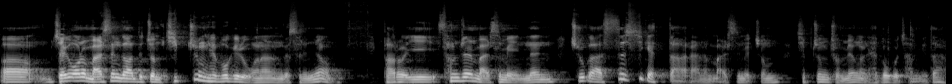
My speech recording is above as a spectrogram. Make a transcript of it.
어, 제가 오늘 말씀 가운데 좀 집중해 보기를 원하는 것은요. 바로 이 3절 말씀에 있는 주가 쓰시겠다라는 말씀에 좀 집중 조명을 해보고자 합니다.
